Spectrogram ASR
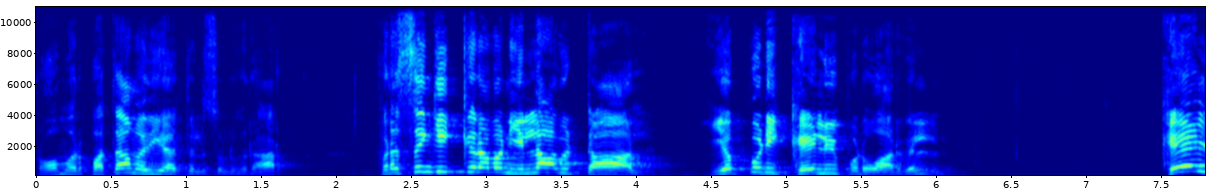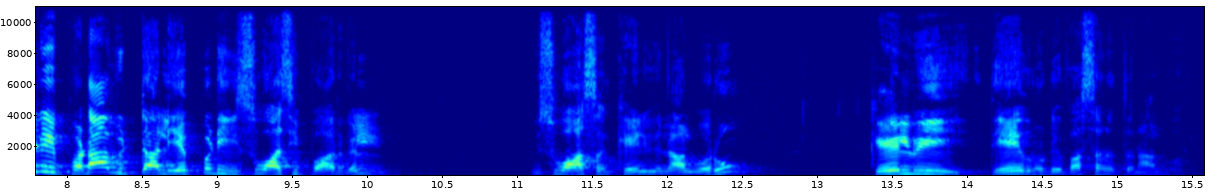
ரோமர் பத்தாம் அதிகாரத்தில் சொல்கிறார் பிரசங்கிக்கிறவன் இல்லாவிட்டால் எப்படி கேள்விப்படுவார்கள்? கேள்விப்படாவிட்டால் எப்படி விசுவாசிப்பார்கள்? விசுவாசம் கேள்வினால் வரும் கேள்வி தேவனுடைய வசனத்தினால் வரும்.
